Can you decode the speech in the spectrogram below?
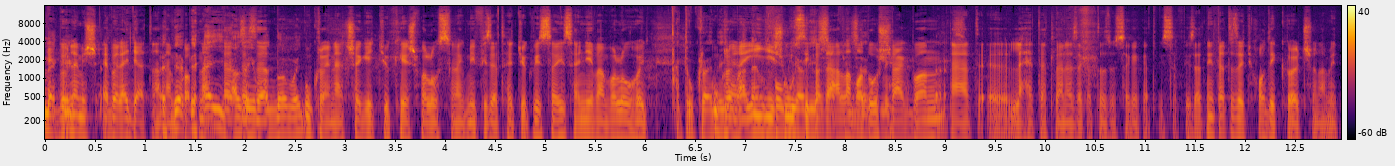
Ebből, nem is, ebből egyáltalán nem kapnánk, tehát azért ezzel mondom, hogy... Ukrajnát segítjük, és valószínűleg mi fizethetjük vissza, hiszen nyilvánvaló, hogy hát Ukrajna, Ukrajna így is úszik az államadóságban, Persze. tehát eh, lehetetlen ezeket az összegeket visszafizetni. Tehát ez egy hadi kölcsön, amit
